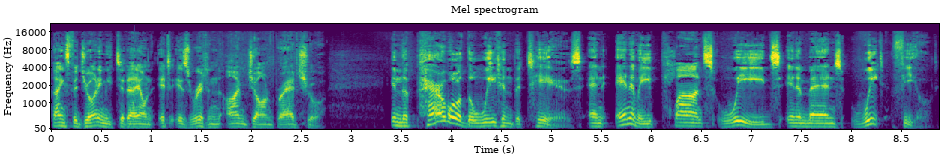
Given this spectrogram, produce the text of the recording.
Thanks for joining me today on It Is Written. I'm John Bradshaw. In the parable of the wheat and the tares, an enemy plants weeds in a man's wheat field.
